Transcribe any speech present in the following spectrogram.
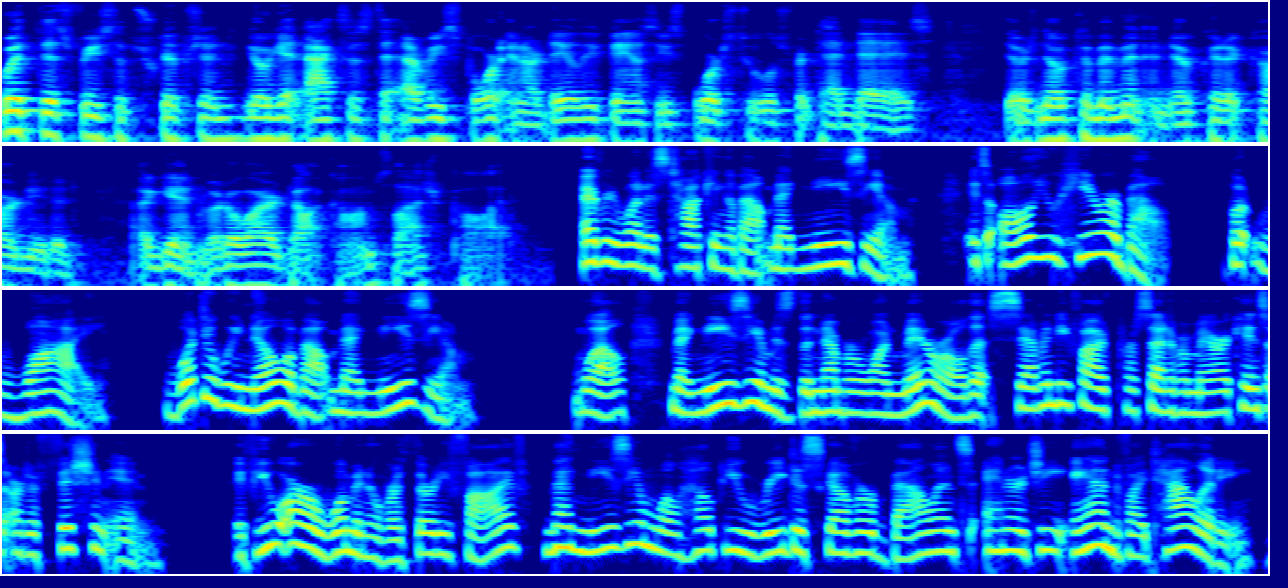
With this free subscription, you'll get access to every sport and our daily fantasy sports tools for 10 days. There's no commitment and no credit card needed. Again, rotowire.com slash pod. Everyone is talking about magnesium. It's all you hear about. But why? What do we know about magnesium? Well, magnesium is the number one mineral that 75% of Americans are deficient in. If you are a woman over 35, magnesium will help you rediscover balance, energy, and vitality.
